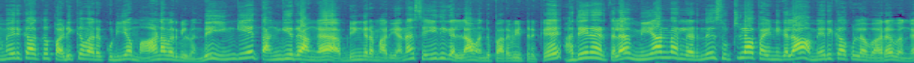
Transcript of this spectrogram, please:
அமெரிக்காவுக்கு படிக்க வரக்கூடிய மாணவர்கள் வந்து இங்கே அங்கேயே தங்கிடுறாங்க அப்படிங்கிற மாதிரியான செய்திகள்லாம் வந்து பரவிட்டு இருக்கு அதே நேரத்தில் மியான்மர்ல இருந்து சுற்றுலா பயணிகளா அமெரிக்காக்குள்ள வரவங்க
